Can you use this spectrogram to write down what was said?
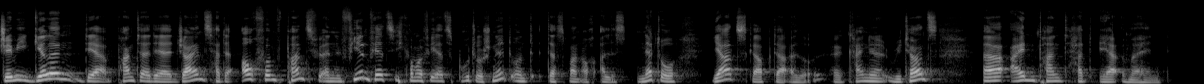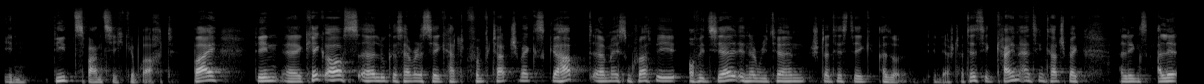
Jimmy Gillen, der Panther der Giants, hatte auch fünf Punts für einen 44,4 Yards Bruttoschnitt und das waren auch alles Netto Yards, gab da also äh, keine Returns. Äh, einen Punt hat er immerhin in die 20 gebracht. Bei den äh, Kickoffs, äh, Lucas Haversick hat fünf Touchbacks gehabt. Äh, Mason Crosby offiziell in der Return-Statistik, also in der Statistik keinen einzigen Touchback. Allerdings alle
